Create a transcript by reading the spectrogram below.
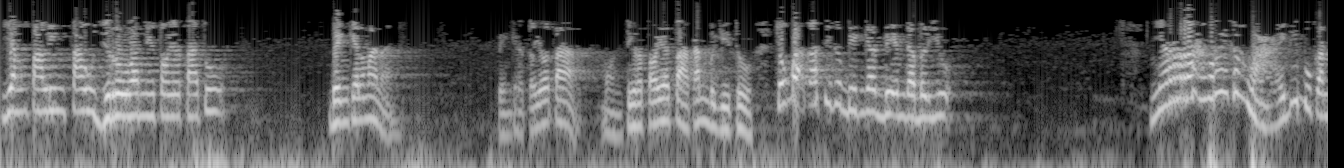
yang paling tahu jeroannya Toyota itu bengkel mana bengkel Toyota montir Toyota kan begitu coba kasih ke bengkel BMW nyerah mereka wah ini bukan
